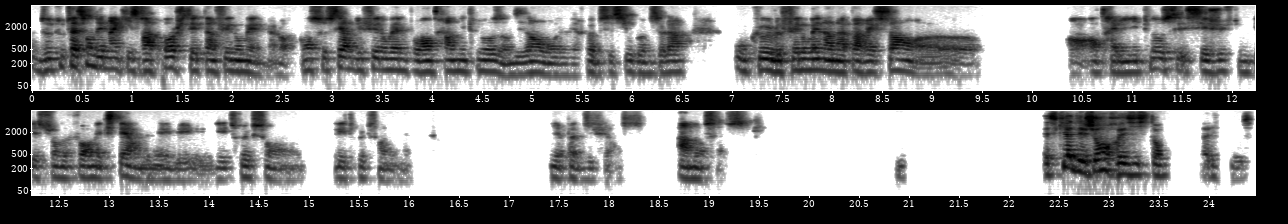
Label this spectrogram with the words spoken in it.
De toute façon, des mains qui se rapprochent, c'est un phénomène. Alors, qu'on se sert du phénomène pour entrer en hypnose en disant on va faire comme ceci ou comme cela, ou que le phénomène en apparaissant euh, entraîne l'hypnose, c'est juste une question de forme externe, mais les, trucs sont les trucs sont les mêmes. Il n'y a pas de différence, à mon sens. Est-ce qu'il y a des gens résistants à l'hypnose?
